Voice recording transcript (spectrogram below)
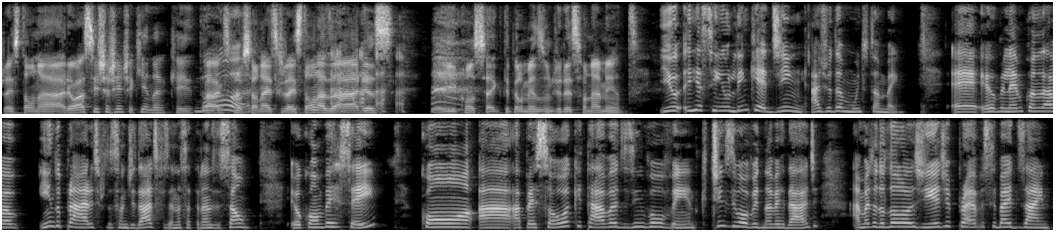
já estão na área, ou assiste a gente aqui, né? Que aí traga os profissionais que já estão nas áreas e aí consegue ter pelo menos um direcionamento. E, e assim, o LinkedIn ajuda muito também. É, eu me lembro quando eu estava indo para a área de proteção de dados, fazendo essa transição, eu conversei com a, a pessoa que estava desenvolvendo, que tinha desenvolvido, na verdade, a metodologia de Privacy by Design.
